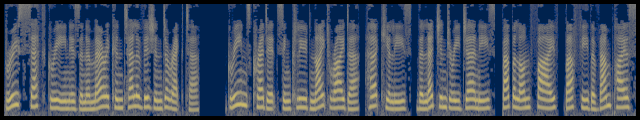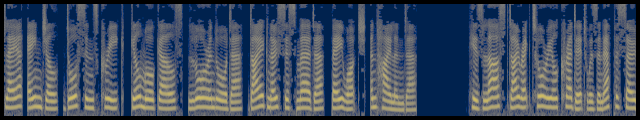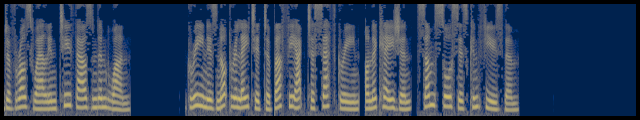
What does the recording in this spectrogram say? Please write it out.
Bruce Seth Green is an American television director. Green's credits include Knight Rider, Hercules, The Legendary Journeys, Babylon 5, Buffy the Vampire Slayer, Angel, Dawson's Creek, Gilmore Girls, Law and Order, Diagnosis Murder, Baywatch, and Highlander. His last directorial credit was an episode of Roswell in 2001. Green is not related to Buffy actor Seth Green. On occasion, some sources confuse them.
